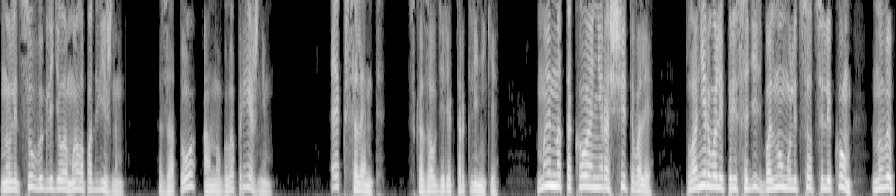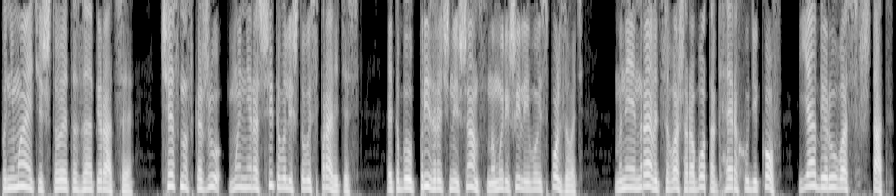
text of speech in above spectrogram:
но лицо выглядело малоподвижным. Зато оно было прежним. «Экселлент», — сказал директор клиники. «Мы на такое не рассчитывали. Планировали пересадить больному лицо целиком, но вы понимаете, что это за операция. Честно скажу, мы не рассчитывали, что вы справитесь. Это был призрачный шанс, но мы решили его использовать. Мне нравится ваша работа, Гер Худяков. Я беру вас в штат».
